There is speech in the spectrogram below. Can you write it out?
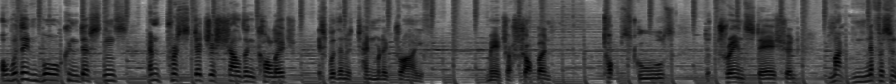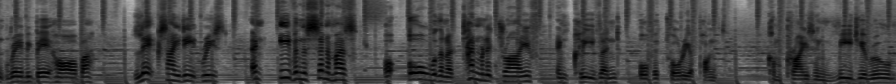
are within walking distance and prestigious Sheldon College is within a 10 minute drive. Major shopping, top schools, the train station, magnificent Raby Bay Harbour, lakeside eateries and even the cinemas are all within a 10 minute drive in Cleveland or Victoria Point, comprising media room,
